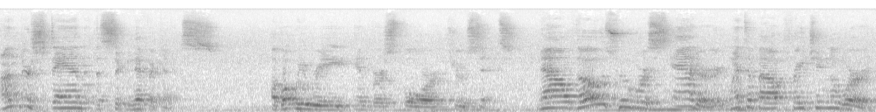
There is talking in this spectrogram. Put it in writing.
understand the significance of what we read in verse 4 through 6, now those who were scattered went about preaching the word.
